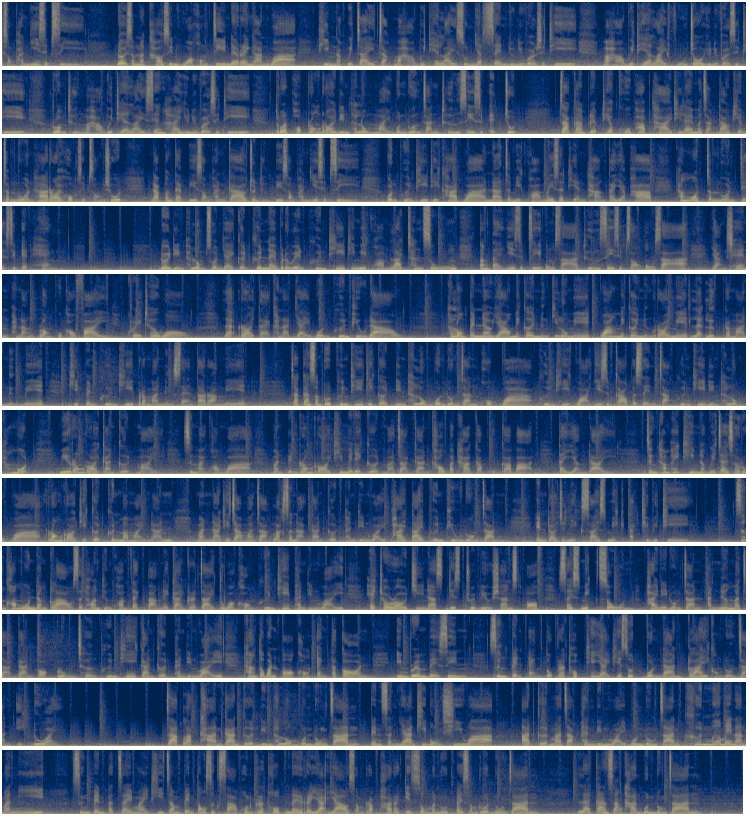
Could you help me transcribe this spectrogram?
2024 โดยสำนักข่าวซินหัวของจีนได้รายงานว่า ทีมนักวิจัยจากมหาวิทยาลัยซุนยัตเซน University มหาวิทยาลัยฝูโจ University รวมถึงมหาวิทยาลัยเซี่ยงไฮ้ University ตรวจพบร่องรอยดินถล่มใหม่บนดวงจันทร์ถึง 41 จุด จากการเปรียบเทียบคู่ภาพถ่ายที่ได้มาจากดาวเทียมจำนวน 562 ชุด นับตั้งแต่ปี 2009 จนถึงปี 2024 บนพื้นที่ที่คาดว่าน่าจะมีความไม่เสถียรทางกายภาพ ทั้งหมดจำนวน 71 แห่ง โดยดินถล่มส่วนใหญ่เกิดขึ้นในบริเวณพื้นที่ที่มีความลาดชันสูง ตั้งแต่ 24 องศาถึง 42 องศา อย่างเช่น ผนังปล่องภูเขาไฟ crater wall และรอยแตกขนาดใหญ่บนพื้นผิวดาว ถล่มเป็นแนวยาวไม่เกิน 1 กิโลเมตร กว้างไม่เกิน 100 เมตร และลึกประมาณ 1 เมตร คิดเป็นพื้นที่ประมาณ 1 0 0 0 0แตารางเมตร จากการสำรวจพื้นที่ที่เกิดดินถล่มบนดวงจันทร์พบว่าพื้นที่กว่า 29%จากพื้นที่ดินถล่มทั้งหมด มีร่องรอยการเกิดใหม่ ซึ่งหมายความว่ามันเป็นร่องรอยที่ไม่ได้เกิดมาจากการเข้าปะทะกับอุกกาบาตแต่อย่างใด จึงทำให้ทีมนักวิจัยสรุปว่าร่องรอยที่เกิดขึ้นมาใหม่นั้น มันน่าที่จะมาจากลักษณะการเกิดแผ่นดินไหวภายใต้พื้นผิวดวงจันทร์ endogenic seismic activity ซึ่งข้อมูลดังกล่าวสะท้อนถึงความแตกต่างในการกระจายตัวของพื้นที่แผ่นดินไหว heterogeneous distributions of seismic zone ภายในดวงจันทร์อันเนื่องมาจากการเกาะกลุ่มเชิงพื้นที่การเกิดแผ่นดินไหว ทางตะวันออกของแอ่งตะกอน Imbrium Basin ซึ่งเป็นแอ่งตกกระทบที่ใหญ่ที่สุดบนด้านใกล้ของดวงจันทร์อีกด้วยจากหลักฐานการเกิดดินถล่มบนดวงจันทร์เป็นสัญญาณที่บ่งชี้ว่า อาจเกิดมาจากแผ่นดินไหวบนดวงจันทร์ขึ้นเมื่อไม่นานมานี้ ซึ่งเป็นปัจจัยใหม่ที่จำเป็นต้องศึกษาผลกระทบในระยะยาวสำหรับภารกิจส่งมนุษย์ไปสำรวจดวงจันทร์ และการสร้างฐานบนดวงจันทร์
